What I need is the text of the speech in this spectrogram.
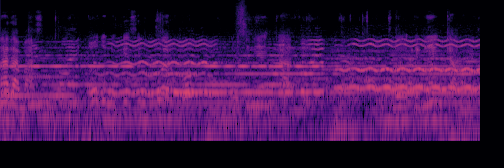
nada más. Todo lo que es el cuerpo lo tenía en carne, lo tenía en carne.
